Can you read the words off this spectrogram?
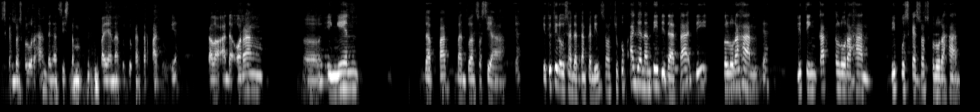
puskesmas kelurahan dengan sistem layanan rujukan terpadu ya. Kalau ada orang e, ingin dapat bantuan sosial ya, itu tidak usah datang ke dinsos, cukup aja nanti didata di kelurahan ya, di tingkat kelurahan, di puskesmas kelurahan.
